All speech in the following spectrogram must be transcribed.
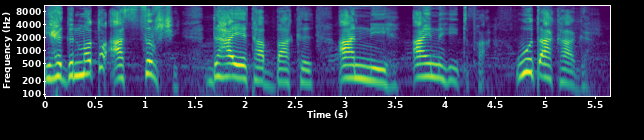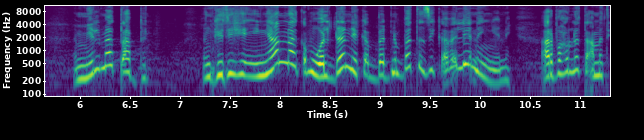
ይህ ግን መቶ አስር ሺህ ድሃ የታባክ አኒህ አይንህ ይጥፋ ውጣ ከሀገር የሚል መጣብን። እንግዲህ እኛ እናቅም ወልደን የከበድንበት እዚህ ቀበሌ ነኝ እኔ። አርባ ሁለት ዓመቴ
